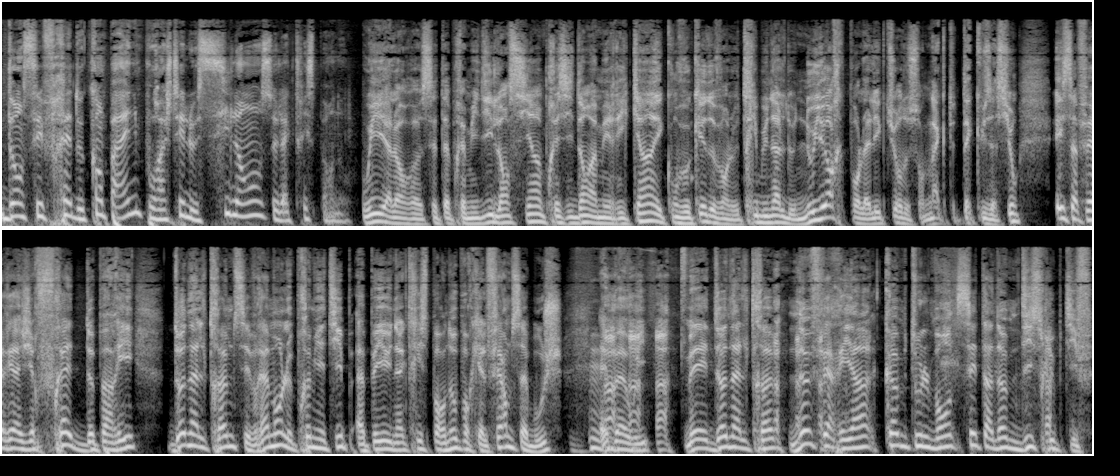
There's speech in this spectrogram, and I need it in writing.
dans ses frais de campagne pour acheter le silence de l'actrice porno. Oui, alors euh, cet après-midi, l'ancien président américain est convoqué devant le tribunal de New York pour la lecture de son acte d'accusation. Et ça fait réagir Fred de Paris. Donald Trump, c'est vraiment le premier type à payer une actrice porno pour qu'elle ferme sa bouche. Eh ben oui. Mais Donald Trump ne fait rien comme tout le monde. C'est un homme disruptif.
